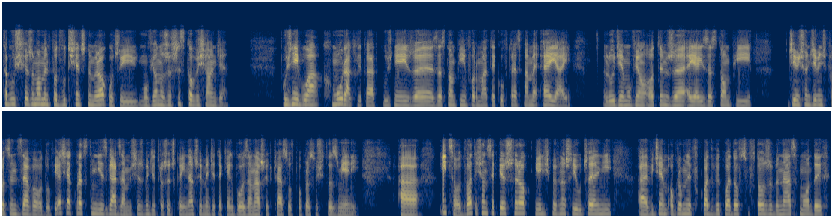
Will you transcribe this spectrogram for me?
to był świeży moment po 2000 roku, czyli mówiono, że wszystko wysiądzie. Później była chmura kilka lat później, że zastąpi informatyków. Teraz mamy AI. Ludzie mówią o tym, że AI zastąpi 99% zawodów. Ja się akurat z tym nie zgadzam. Myślę, że będzie troszeczkę inaczej, będzie tak jak było za naszych czasów, po prostu się to zmieni. I co? 2001 rok mieliśmy w naszej uczelni, widziałem ogromny wkład wykładowców w to, żeby nas, młodych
